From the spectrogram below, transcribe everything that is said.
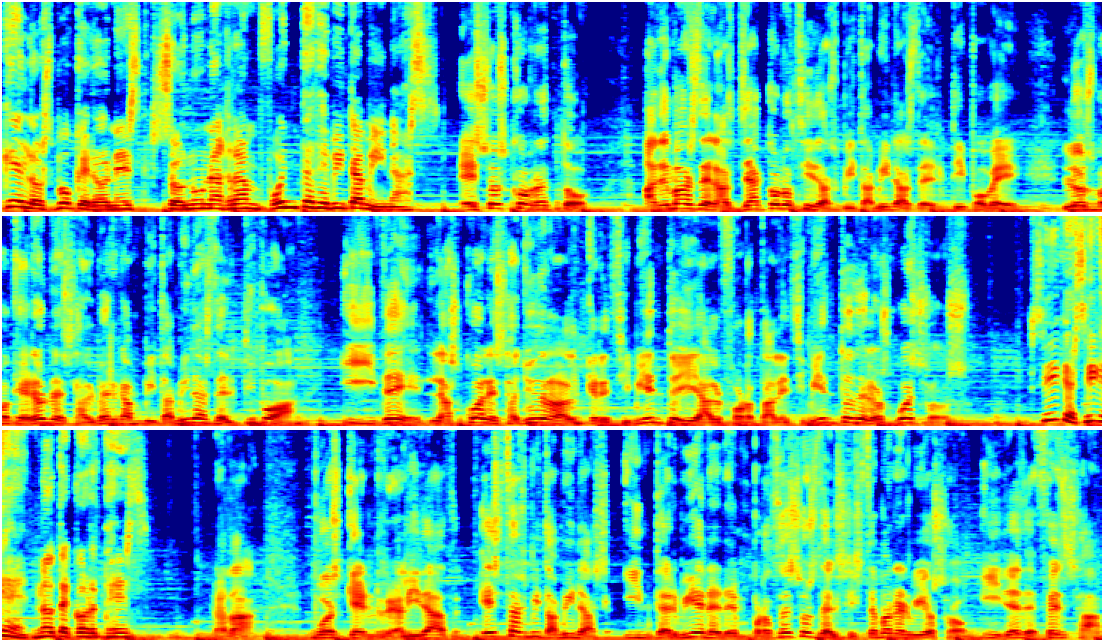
que los boquerones son una gran fuente de vitaminas. Eso es correcto. Además de las ya conocidas vitaminas del tipo B, los boquerones albergan vitaminas del tipo A y D, las cuales ayudan al crecimiento y al fortalecimiento de los huesos. Sigue, sigue, no te cortes. Nada, pues que en realidad estas vitaminas intervienen en procesos del sistema nervioso y de defensa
